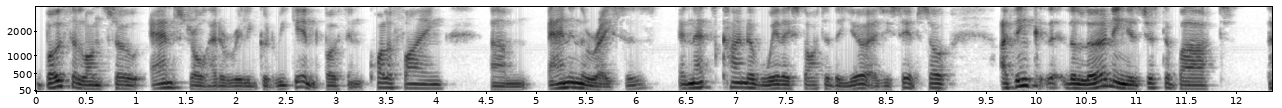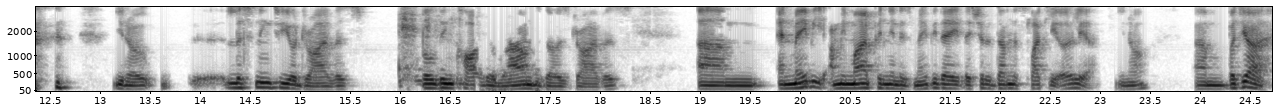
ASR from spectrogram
both Alonso and Stroll had a really good weekend, both in qualifying um, and in the races, and that's kind of where they started the year, as you said. So, I think the learning is just about, you know, listening to your drivers, building cars around those drivers. Um, and maybe, I mean, my opinion is maybe they, they should have done this slightly earlier, you know? Um, but yeah,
